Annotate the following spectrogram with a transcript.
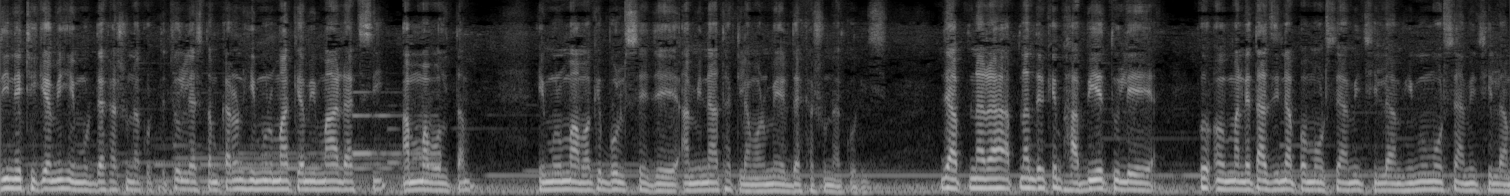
দিনে ঠিকই আমি হিমুর দেখাশোনা করতে চলে আসতাম। কারণ হিমুর মাকে আমি মা ডাকছি, আম্মা বলতাম। হিমুর মা আমাকে বলছে যে, আমি না থাকলে আমার মেয়ের দেখাশোনা করিস। যে আপনারা, আপনাদেরকে ভাবিয়ে তুলে মানে তাজিনাপা মরছে, আমি ছিলাম, হিমু মরছে, আমি ছিলাম।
